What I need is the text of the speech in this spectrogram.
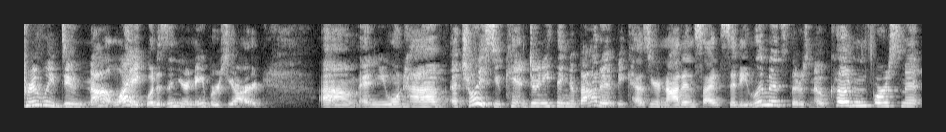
really do not like what is in your neighbor's yard. Um, and you won't have a choice. You can't do anything about it because you're not inside city limits. There's no code enforcement.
